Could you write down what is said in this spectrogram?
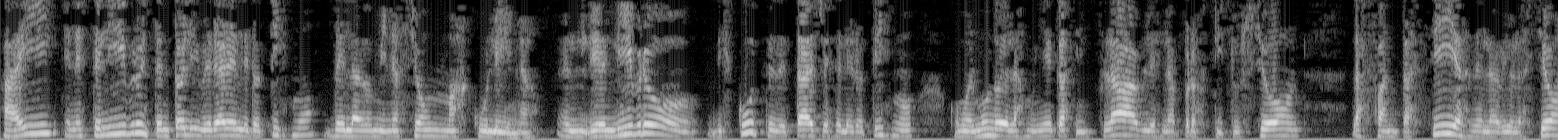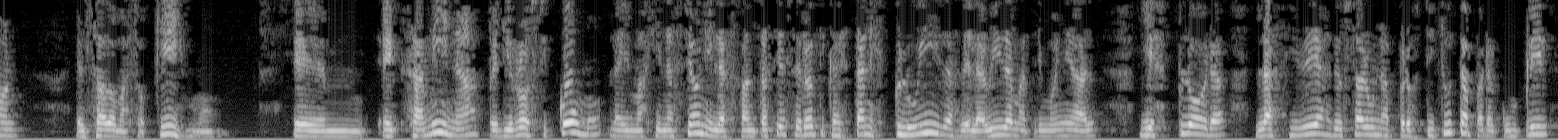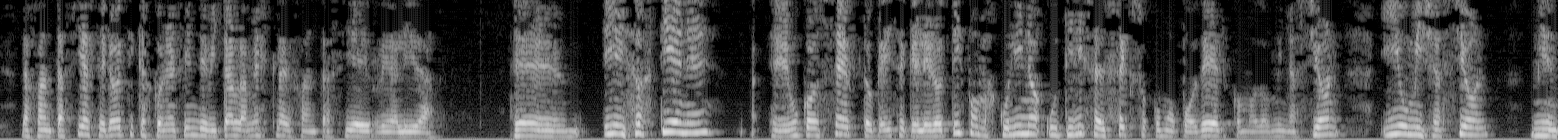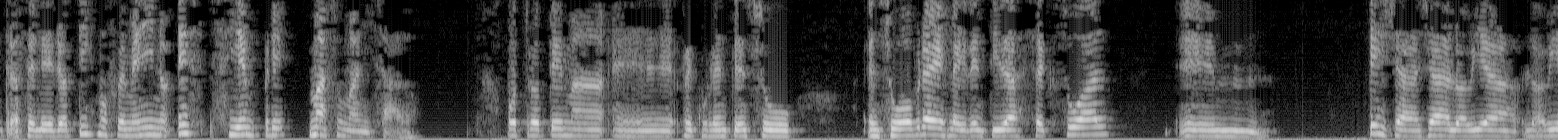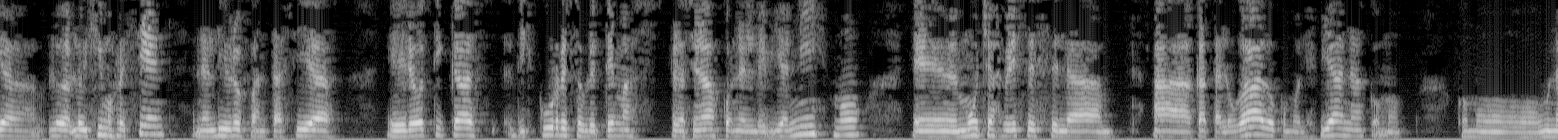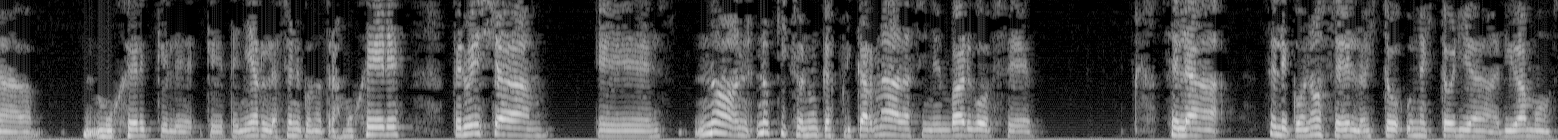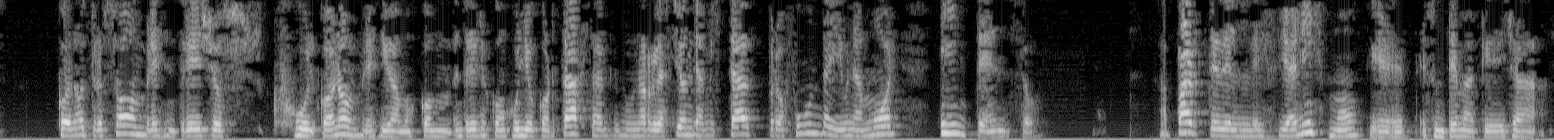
Ahí, en este libro, intentó liberar el erotismo de la dominación masculina. El, el, libro discute detalles del erotismo como el mundo de las muñecas inflables, la prostitución, las fantasías de la violación, el sadomasoquismo. Eh, examina Perirossi cómo la imaginación y las fantasías eróticas están excluidas de la vida matrimonial y explora las ideas de usar una prostituta para cumplir las fantasías eróticas con el fin de evitar la mezcla de fantasía y realidad. Eh, y sostiene eh, un concepto que dice que el erotismo masculino utiliza el sexo como poder, como dominación y humillación, mientras el erotismo femenino es siempre más humanizado. Otro tema eh, recurrente en su en su obra es la identidad sexual. Eh, ella ya lo había, lo había, lo, lo, dijimos recién en el libro Fantasías eróticas, discurre sobre temas relacionados con el levianismo. Eh, muchas veces se la ha catalogado como lesbiana, como, como una mujer que, le, que tenía relaciones con otras mujeres, pero ella eh, no, no quiso nunca explicar nada, sin embargo se, se, la, se le conoce una historia, digamos, con otros hombres, entre ellos con hombres, digamos, con, entre ellos con Julio Cortázar, una relación de amistad profunda y un amor intenso. Aparte del lesbianismo, que es un tema que ella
